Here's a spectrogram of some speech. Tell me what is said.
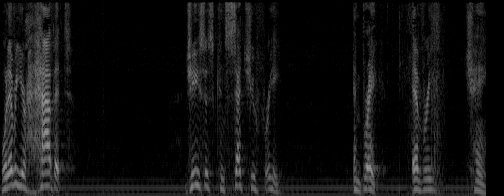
whatever your habit, Jesus can set you free and break every chain.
